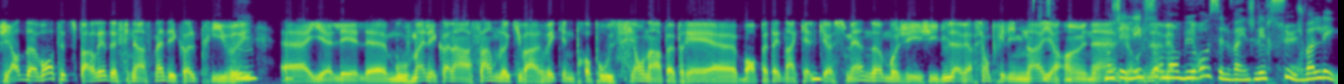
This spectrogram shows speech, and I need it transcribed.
J'ai hâte de voir. Tu, tu parlais de financement d'écoles privées. Mm. Euh, il y a le mouvement l'école ensemble là, qui va arriver avec une proposition dans à peu près, euh, bon, peut-être dans quelques mm. semaines. Là. Moi, j'ai lu la version préliminaire il y a un an. Moi, j'ai le livre sur mon bureau, Sylvain. Je l'ai reçu. Je vais le lire.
